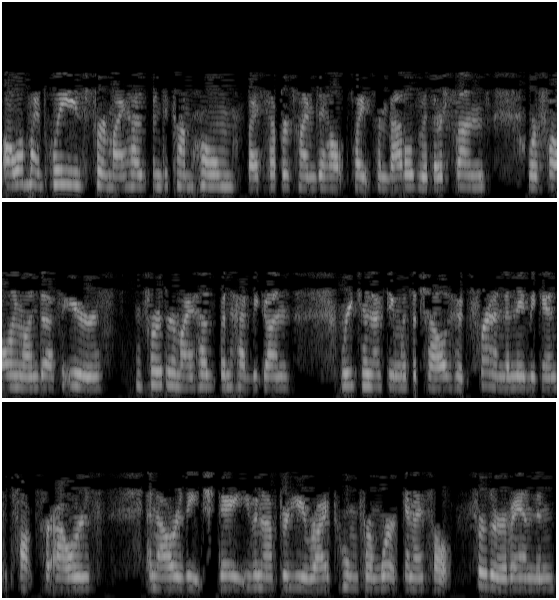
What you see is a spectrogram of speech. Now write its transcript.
all of my pleas for my husband to come home by supper time to help fight some battles with our sons were falling on deaf ears. And further, my husband had begun reconnecting with a childhood friend, and they began to talk for hours and hours each day, even after he arrived home from work, and I felt further abandoned.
